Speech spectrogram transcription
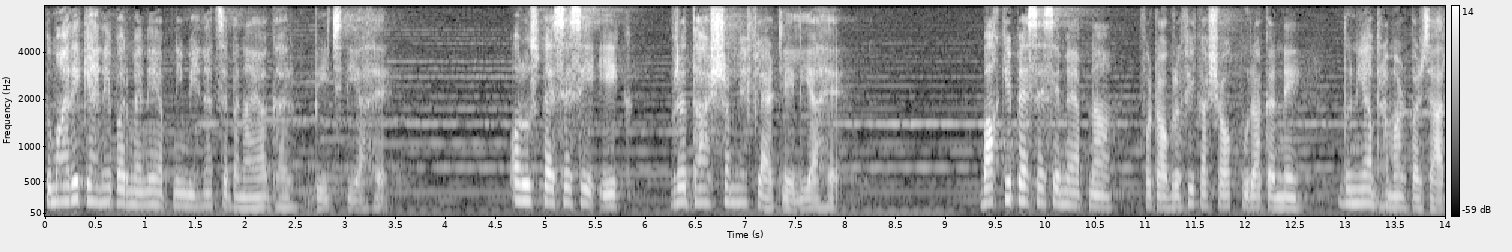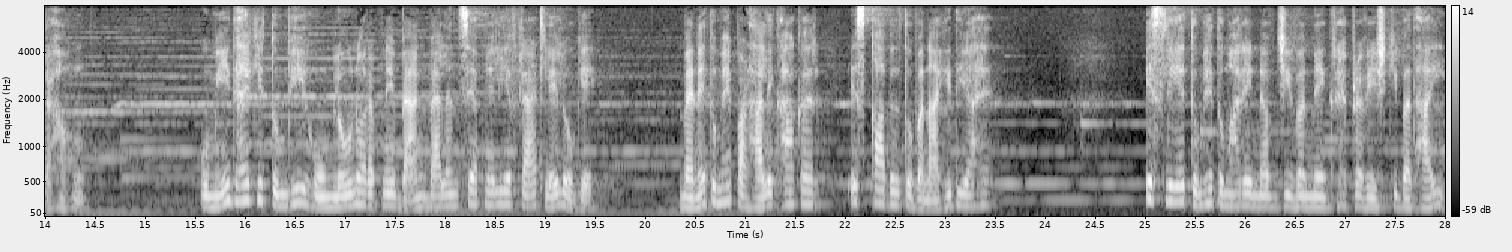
तुम्हारे कहने पर मैंने अपनी मेहनत से बनाया घर बेच दिया है और उस पैसे से एक वृद्धाश्रम में फ्लैट ले लिया है। बाकी पैसे से मैं अपना फोटोग्राफी का शौक पूरा करने दुनिया भ्रमण पर जा रहा हूँ। उम्मीद है कि तुम भी होम लोन और अपने बैंक बैलेंस से अपने लिए फ्लैट ले लोगे। मैंने तुम्हें पढ़ा लिखा कर इस काबिल तो बना ही दिया है। इसलिए तुम्हें तुम्हारे नवजीवन में गृह प्रवेश की बधाई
